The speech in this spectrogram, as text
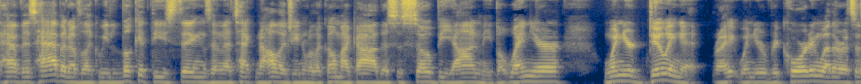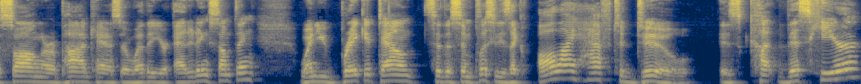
have this habit of like we look at these things and the technology and we're like, oh my God, this is so beyond me. But when you're when you're doing it, right? When you're recording, whether it's a song or a podcast or whether you're editing something, when you break it down to the simplicities, like all I have to do is cut this here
